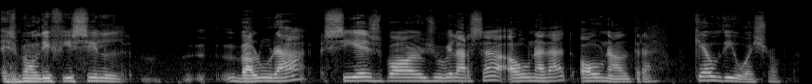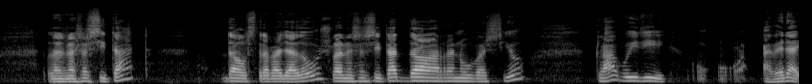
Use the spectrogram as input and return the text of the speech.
És molt difícil valorar si és bo jubilar-se a una edat o a una altra. Què ho diu, això? La necessitat? Dels treballadors, la necessitat de la renovació. Clar, vull dir, a veure,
